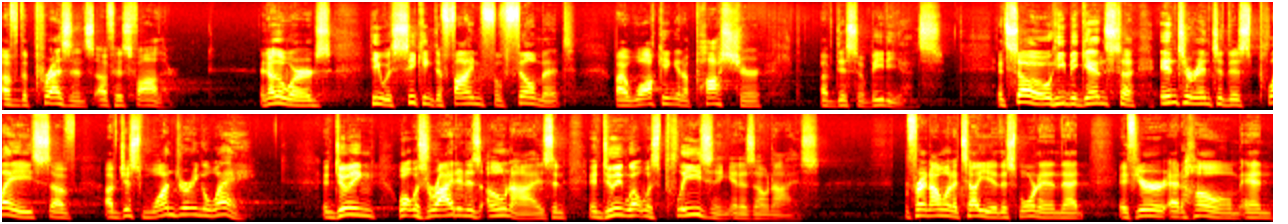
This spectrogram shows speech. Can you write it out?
of the presence of his Father. In other words, he was seeking to find fulfillment by walking in a posture of disobedience. And so he begins to enter into this place of, of just wandering away and doing what was right in his own eyes and, and doing what was pleasing in his own eyes. Friend, I want to tell you this morning that if you're at home and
